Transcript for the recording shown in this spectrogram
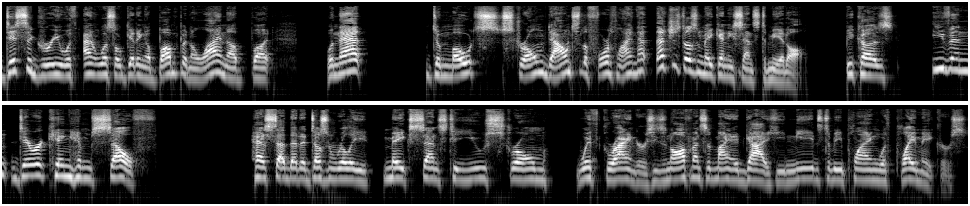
disagree with Entwistle getting a bump in a lineup, but when that demotes Strome down to the fourth line, that, that just doesn't make any sense to me at all. Because even Derek King himself has said that it doesn't really make sense to use Strome with grinders. He's an offensive minded guy. He needs to be playing with playmakers.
